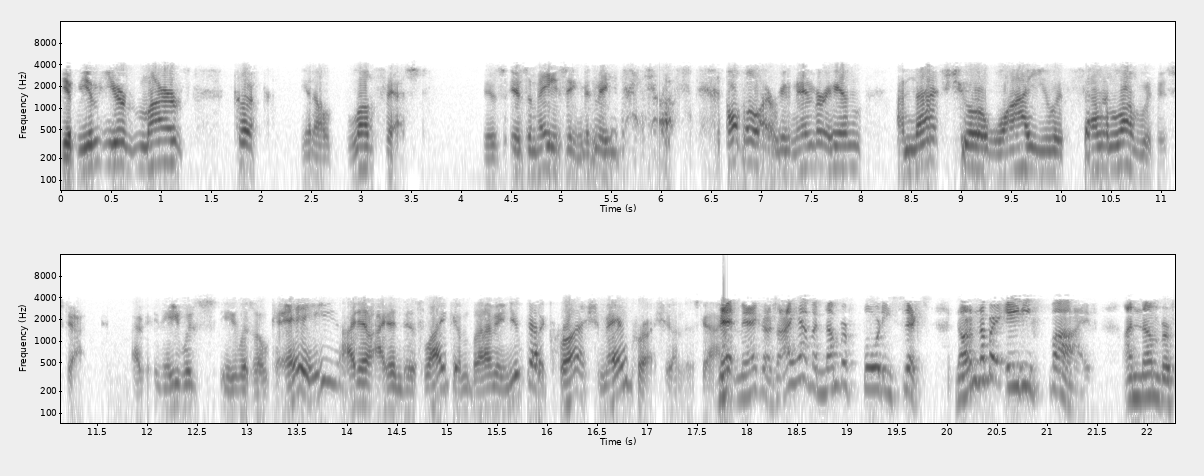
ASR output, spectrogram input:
If you, your Marv Cook, you know, love fest is is amazing to me. Although I remember him, I'm not sure why you fell in love with this guy. I mean, he was he was okay. I didn't I didn't dislike him, but I mean, you've got a crush, man crush on this guy. Man, man crush. I have a number 46, not a number 85, a number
